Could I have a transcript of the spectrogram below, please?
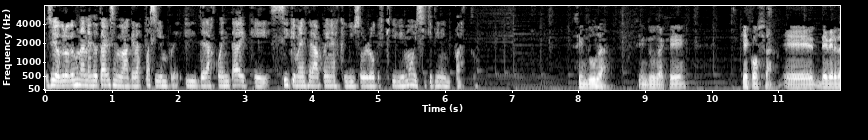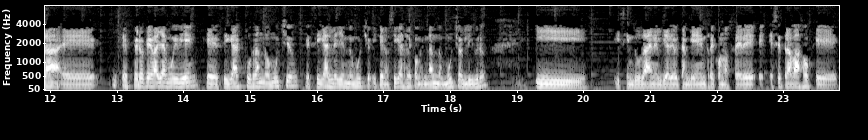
Eso yo creo que es una anécdota que se me va a quedar para siempre. Y te das cuenta de que sí que merece la pena escribir sobre lo que escribimos y sí que tiene impacto. Sin duda, sin duda. que qué cosa. Eh, de verdad, eh, espero que vaya muy bien, que sigas currando mucho, que sigas leyendo mucho y que nos sigas recomendando muchos libros. Y, sin duda en el día de hoy también reconocer e, ese trabajo que,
